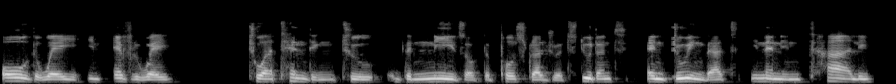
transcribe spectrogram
all the way in every way to attending to the needs of the postgraduate student and doing that in an entirely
